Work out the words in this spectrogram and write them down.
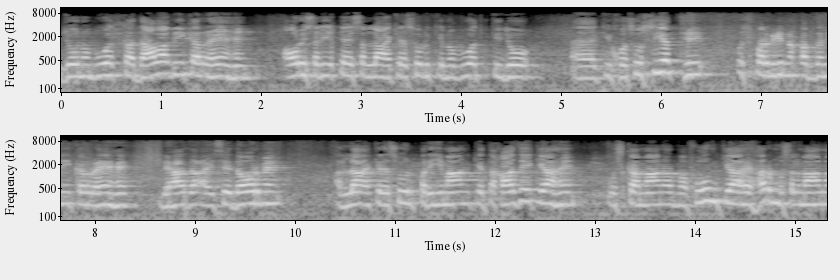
جو نبوت کا دعویٰ بھی کر رہے ہیں اور اس طریقے سے اللہ کے رسول کی نبوت کی جو کی خصوصیت تھی، اس پر بھی نقبدنی کر رہے ہیں۔ لہذا ایسے دور میں اللہ کے رسول پر ایمان کے تقاضے کیا ہیں؟ اس کا معنی اور مفہوم کیا ہے؟ ہر مسلمان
